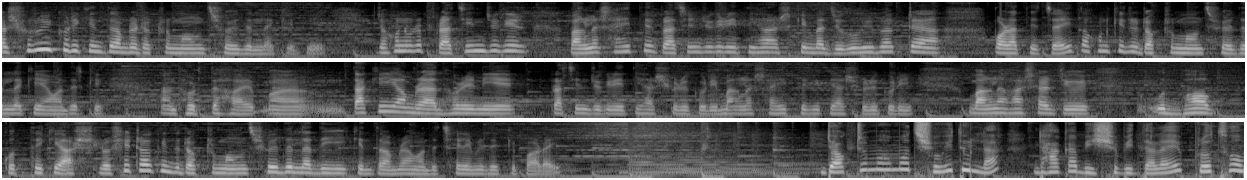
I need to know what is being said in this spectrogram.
আর শুরুই করি কিন্তু আমরা ডক্টর মোহাম্মদ শহীদুল্লাহকে দিয়ে। যখন আমরা প্রাচীন যুগের, বাংলা সাহিত্যের প্রাচীন যুগের ইতিহাস কিংবা যুগ বিভাগটা পড়াতে চাই, তখন কিন্তু ডক্টর মোহাম্মদ শহীদুল্লাহকে আমাদেরকে ধরতে হয়। তাকেই আমরা ধরে নিয়ে প্রাচীন যুগের ইতিহাস শুরু করি, বাংলা সাহিত্যের ইতিহাস শুরু করি। বাংলা ভাষার যে উদ্ভব কোত্থেকে আসলো, সেটাও কিন্তু ডক্টর মোহাম্মদ শহীদুল্লাহ দিয়েই কিন্তু আমরা আমাদের ছেলেমেয়েদেরকে পড়াই। ডক্টর মোহাম্মদ শহীদুল্লাহ ঢাকা বিশ্ববিদ্যালয়ে প্রথম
